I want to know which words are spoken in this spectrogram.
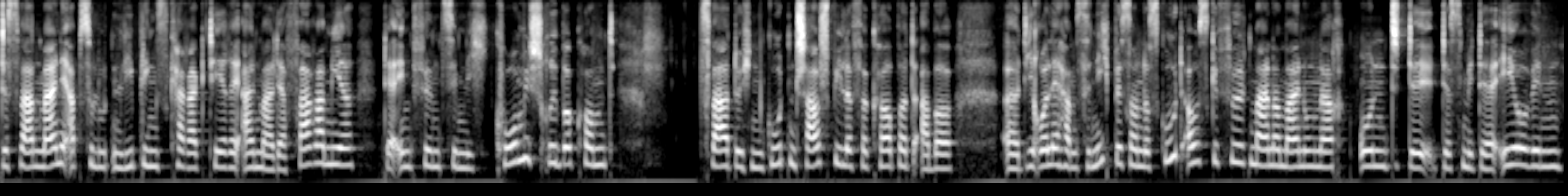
das waren meine absoluten Lieblingscharaktere. Einmal der Faramir, der im Film ziemlich komisch rüberkommt. Zwar durch einen guten Schauspieler verkörpert, aber äh, die Rolle haben sie nicht besonders gut ausgefüllt, meiner Meinung nach. Und de, das mit der Eowyn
